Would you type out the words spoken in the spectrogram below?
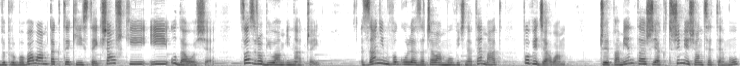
wypróbowałam taktyki z tej książki i udało się. Co zrobiłam inaczej? Zanim w ogóle zaczęłam mówić na temat, powiedziałam – czy pamiętasz, jak trzy miesiące temu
